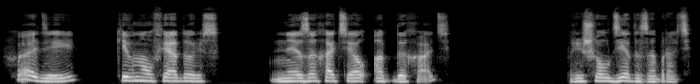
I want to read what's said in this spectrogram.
«Входи», — кивнул Феодорис. «Не захотел отдыхать?» Пришел деда забрать.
